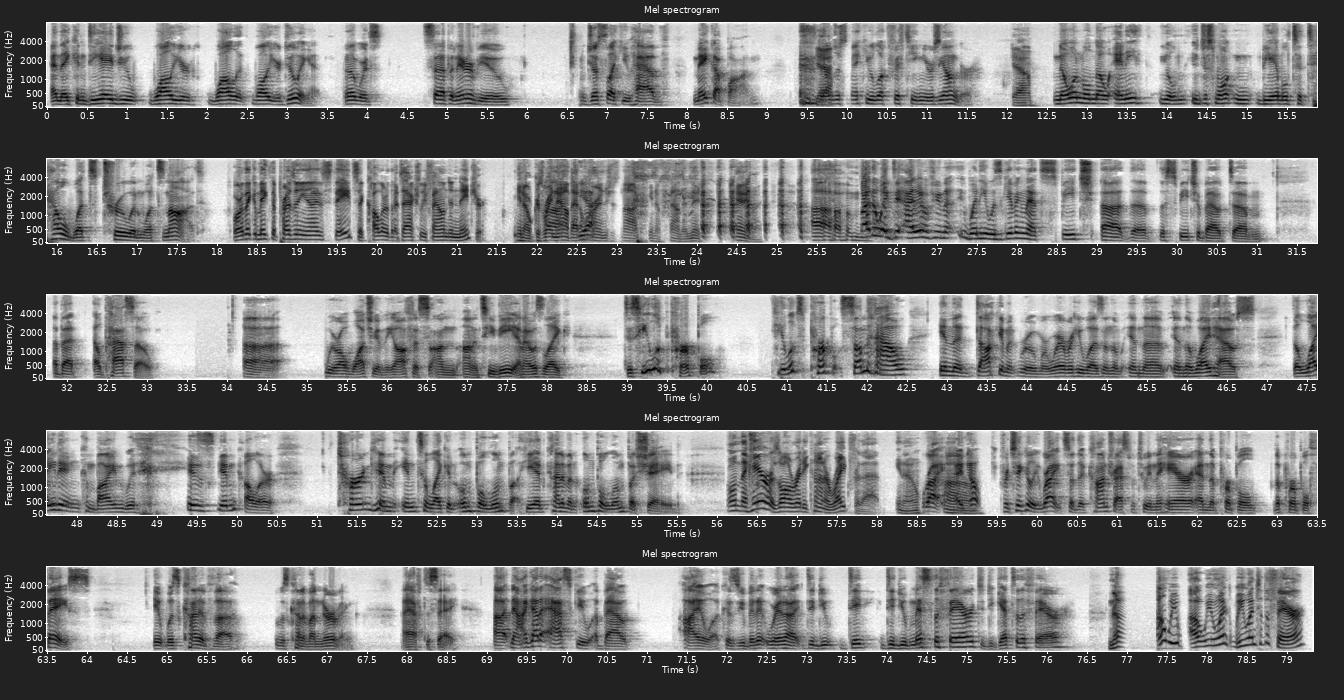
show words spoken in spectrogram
and they can de-age you while you're while it while you're doing it in other words set up an interview just like you have makeup on Yeah. they'll just make you look 15 years younger Yeah. no one will know any you'll you just won't be able to tell what's true and what's not Or they can make the president of the United States a color that's actually found in nature. You know, because right Uh, now that yeah. orange is not, you know, found in nature. anyway. Um, by the way i don't know if you know when he was giving that speech uh, the the speech about um, about el paso uh, we were all watching in the office on on a tv and i was like does he look purple he looks purple somehow in the document room or wherever he was in the in the in the white house the lighting combined with his skin color turned him into like an Oompa Loompa. He had kind of an Oompa Loompa shade. well, and the hair is already kind of right for that, you know. Right. I Um, know. Particularly right. So the contrast between the hair and the purple the purple face, it was kind of uh, it was kind of unnerving, I have to say. Uh, now I got to ask you about Iowa because you've been we're in a, did you did did you miss the fair? Did you get to the fair? No, oh, we uh, we went we went to the fair.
